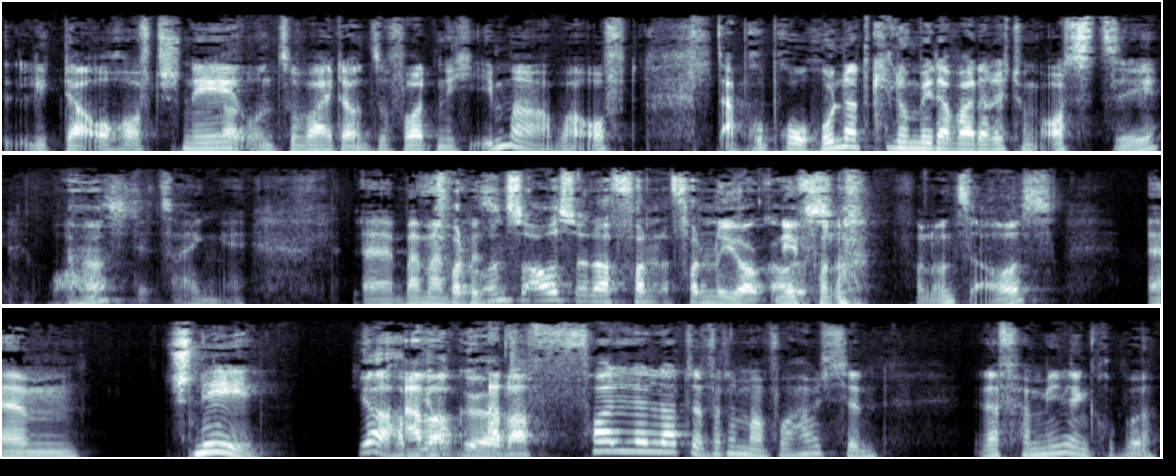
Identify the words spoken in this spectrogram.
liegt da auch oft Schnee und so weiter und so fort. Nicht immer, aber oft. Apropos 100 Kilometer weiter Richtung Ostsee. Oh, muss ich dir zeigen, ey. Äh, bei meinem Von Cousin- uns aus oder von, von New York nee, aus? von, von uns aus. Ähm, Schnee. Ja, habe ich auch gehört. aber volle Lotte. Warte mal, wo habe ich denn? In der Familiengruppe.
